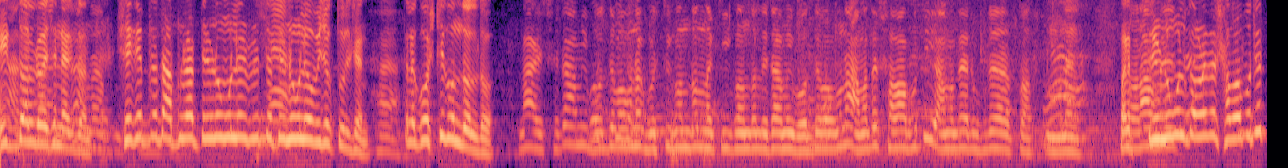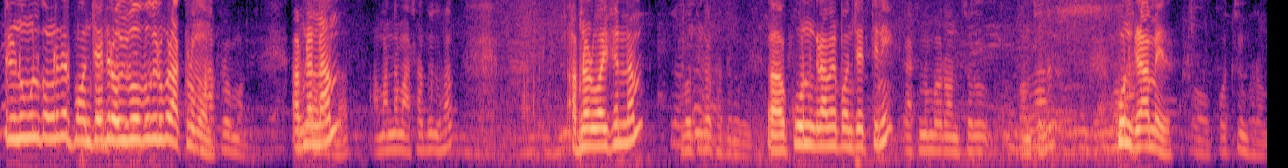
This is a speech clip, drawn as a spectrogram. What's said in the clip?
নির্দল রয়েছেন একজন। সেক্ষেত্রে তো আপনারা তৃণমূলের বিরুদ্ধে তৃণমূলে অভিযোগ তুলছেন। হ্যাঁ। তাহলে গোষ্ঠী কোন দল তো? না সেটা আমি বলতে পারব না গোষ্ঠী গন্দল না কি গন্দল এটা আমি বলতে পারব না। আমাদের সভাপতি আমাদের উপরে মানে মানে তৃণমূল কংগ্রেসের সভাপতি তৃণমূল কংগ্রেসের পঞ্চায়েতের অভিভাবকের উপর আক্রমণ। আক্রমণ। আপনার নাম? আমার নাম আসাদুল হক। আপনার ওয়াইফের নাম? লতিকা খাতুন কোন গ্রামের পঞ্চায়েত তিনি? এক নম্বর অঞ্চল অঞ্চলের। কোন গ্রামের? পশ্চিম ভরম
